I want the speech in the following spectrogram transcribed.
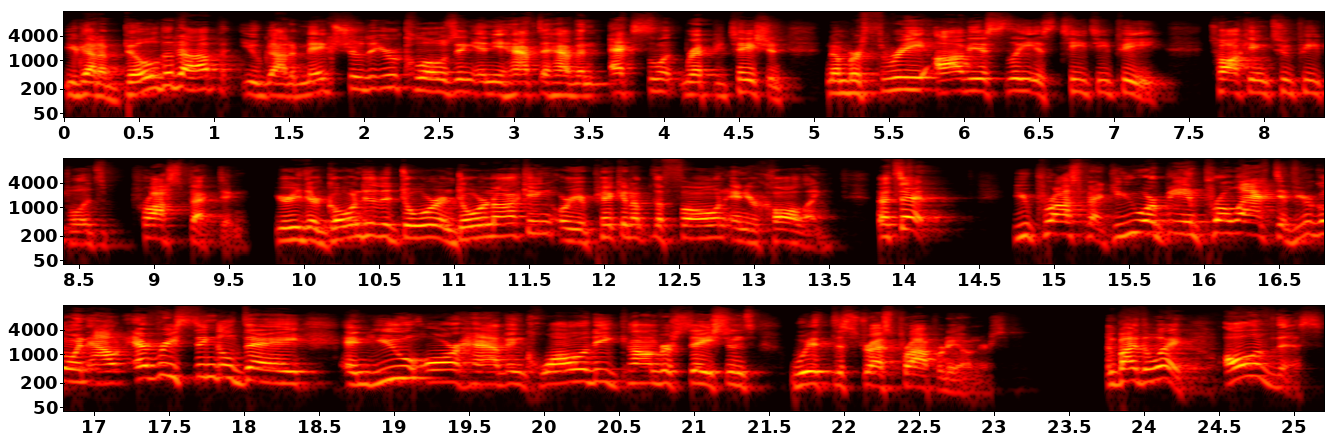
You got to build it up. You got to make sure that you're closing and you have to have an excellent reputation. Number three, obviously, is TTP, talking to people. It's prospecting. You're either going to the door and door knocking or you're picking up the phone and you're calling. That's it. You prospect. You are being proactive. You're going out every single day and you are having quality conversations with distressed property owners. And by the way, all of this,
